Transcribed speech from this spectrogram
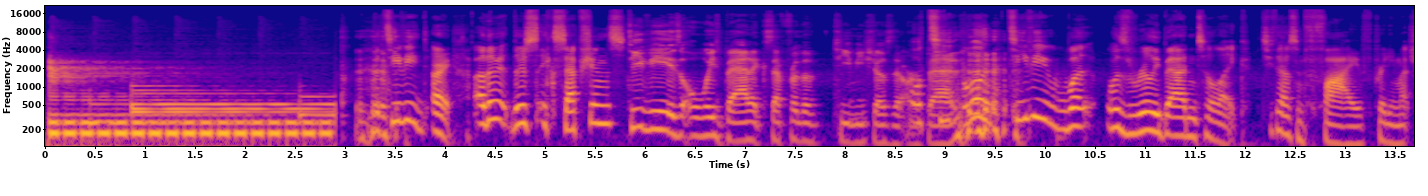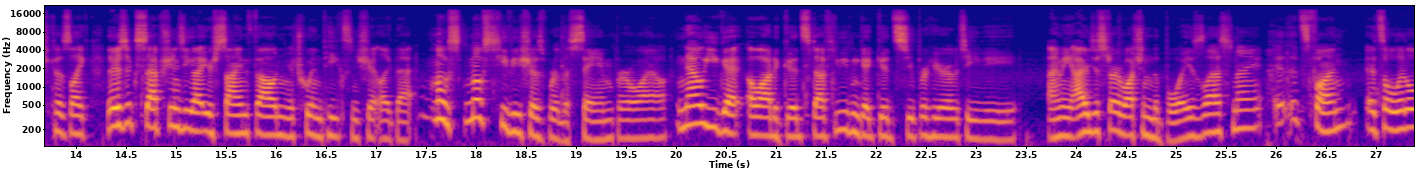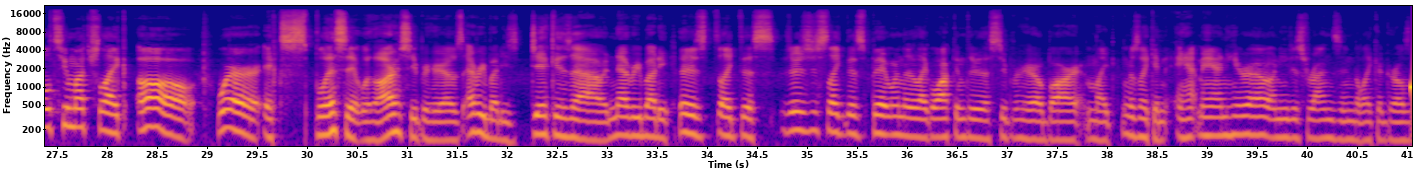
The TV, all right. Other there's exceptions. TV is always bad except for the TV shows that aren't Well, bad. T- well, TV wa- was really bad until like 2005, pretty much. Because like, there's exceptions. You got your Seinfeld and your Twin Peaks and shit like that. Most most TV shows were the same for a while. Now you get a lot of good stuff. You even get good superhero TV. I mean, I just started watching The Boys last night. It, it's fun. It's a little too much like, oh, we're explicit with our superheroes. Everybody's dick is out, and everybody. There's like this. There's just like this bit when they're like walking through the superhero bar, and like there's like an Ant Man hero, and he just runs into like a girl's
